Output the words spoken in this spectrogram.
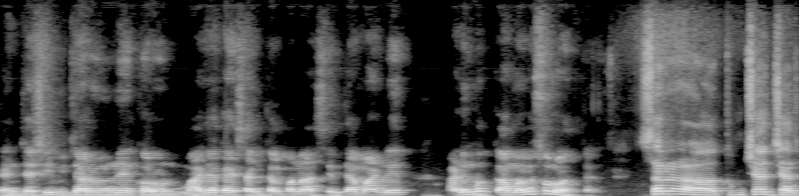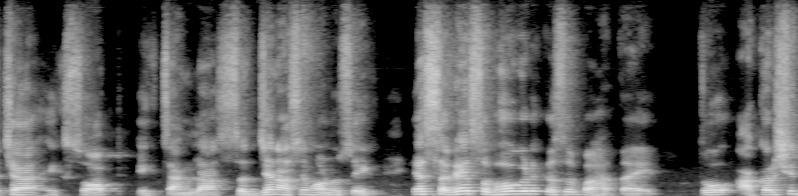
त्यांच्याशी विचारविनिमय करून माझ्या काही संकल्पना असतील त्या मांडेल आणि मग कामाला सुरुवात करेल सर तुमच्या चर्चा एक सॉफ्ट एक चांगला सज्जन असे माणूस एक या सगळ्या स्वभावाकडे कसं पाहताय? तो आकर्षित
